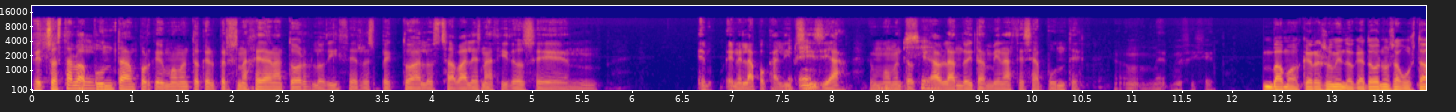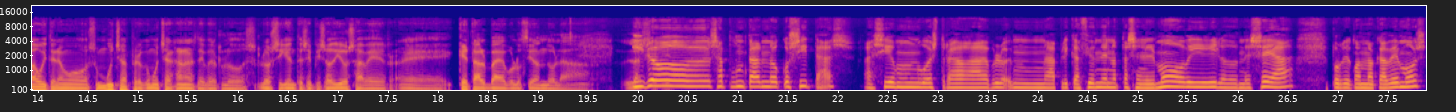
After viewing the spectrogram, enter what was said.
De hecho, hasta lo Eh. apuntan porque hay un momento que el personaje de Anator lo dice respecto a los chavales nacidos en, en, en el apocalipsis ya. En un momento sí. que hablando y también hace ese apunte. Me, me fijé. Vamos, que resumiendo, que a todos nos ha gustado y tenemos muchas, pero que muchas ganas de ver los, los siguientes episodios, a ver eh, qué tal va evolucionando la, la serie. Iros apuntando cositas, así en vuestra en aplicación de notas en el móvil o donde sea, porque cuando acabemos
